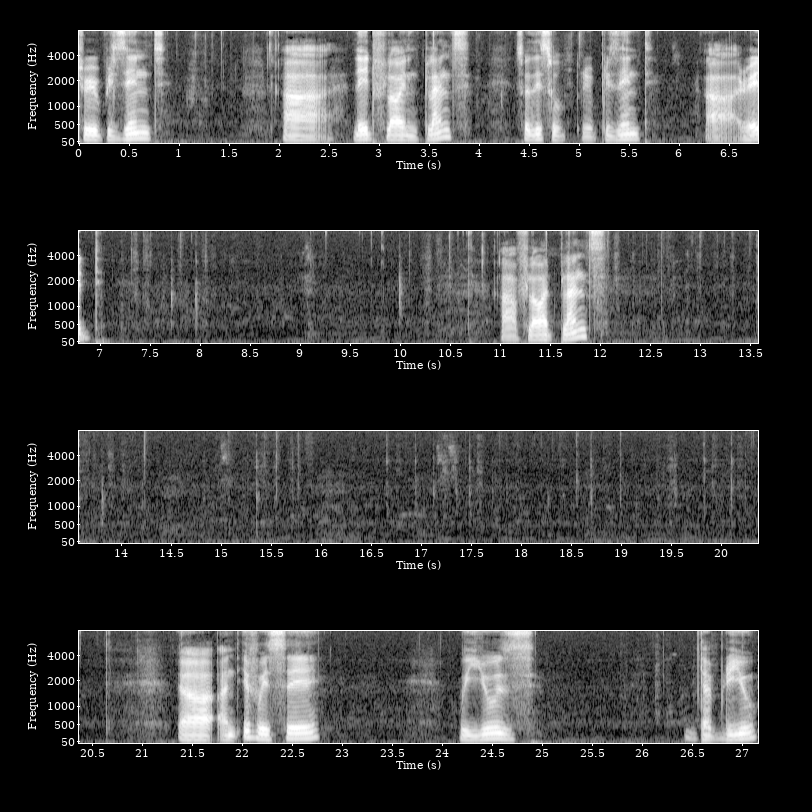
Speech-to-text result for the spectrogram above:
to represent uh, late flowering plants, so this will represent uh, red uh, flowered plants. Uh, and if we say we use W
